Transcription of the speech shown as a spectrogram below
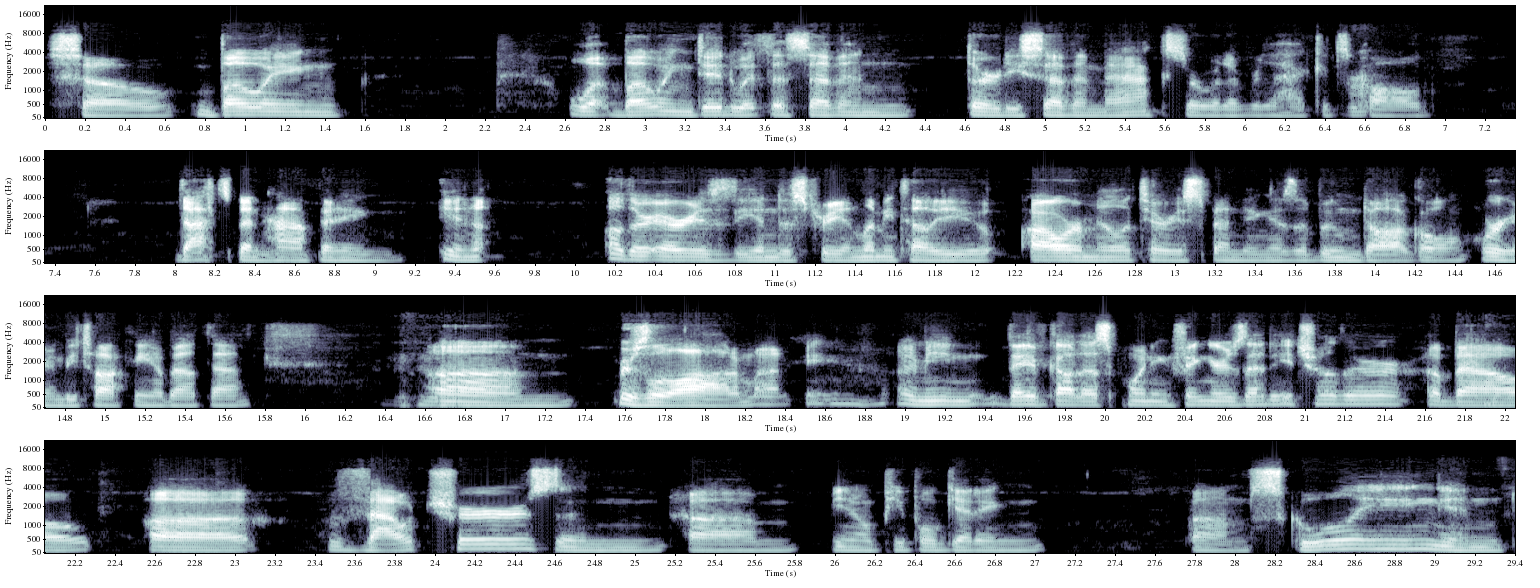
So Boeing, what Boeing did with the 737 Max or whatever the heck it's called, that's been happening in other areas of the industry. And let me tell you, our military spending is a boondoggle. We're going to be talking about that. Mm-hmm. Um, there's a lot of money. I mean, they've got us pointing fingers at each other about uh, vouchers and um, you know people getting um, schooling and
